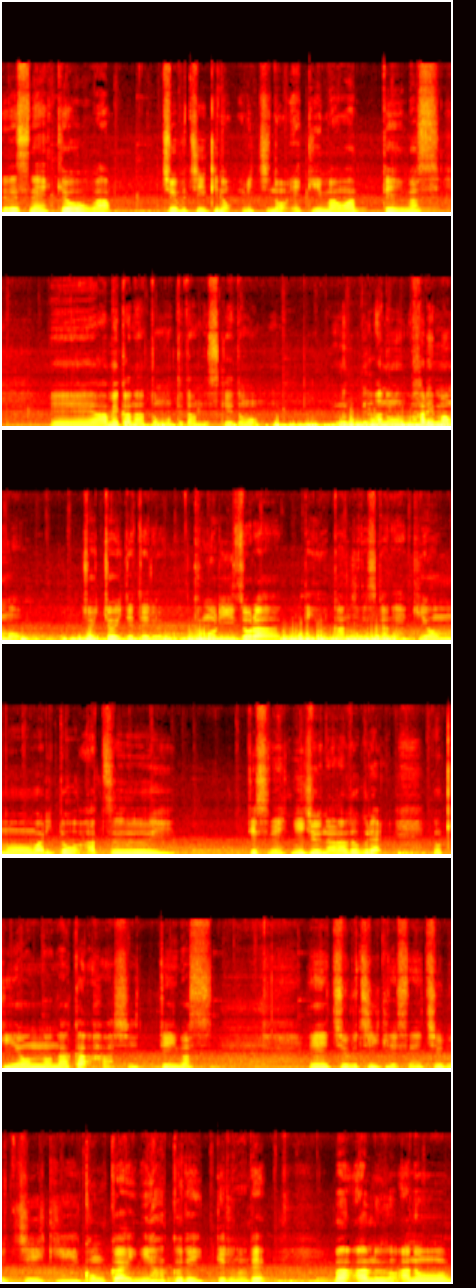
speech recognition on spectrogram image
でですね今日は中部地域の道の駅回っています、えー、雨かなと思ってたんですけれどもあの晴れ間もちょいちょい出てる曇り空感じですかね。気温も割と暑いですね。27度ぐらいの気温の中走っています、えー、中部地域ですね。中部地域今回2泊で行ってるのでまああのあの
